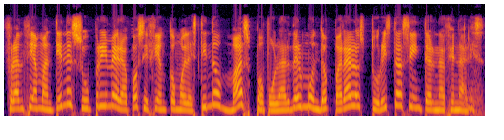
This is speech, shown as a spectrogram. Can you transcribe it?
Francia mantiene su primera posición como destino más popular del mundo para los turistas internacionales.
